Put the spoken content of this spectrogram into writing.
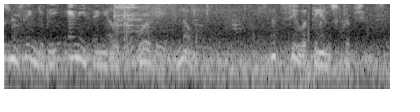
doesn't seem to be anything else worthy of note. Let's see what the inscription says.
